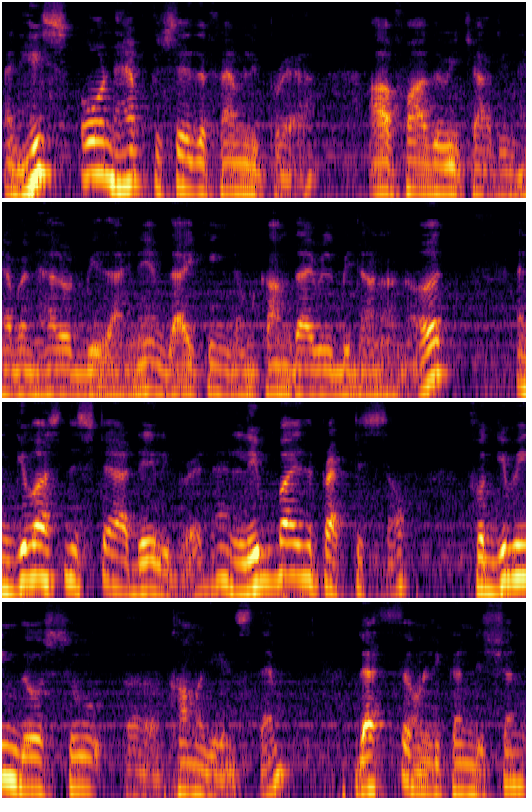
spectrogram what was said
and his own have to say the family prayer, Our Father which art in heaven, hallowed be thy name, thy kingdom come, thy will be done on earth, and give us this day our daily bread, and live by the practice of forgiving those who uh, come against them, That's the only condition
